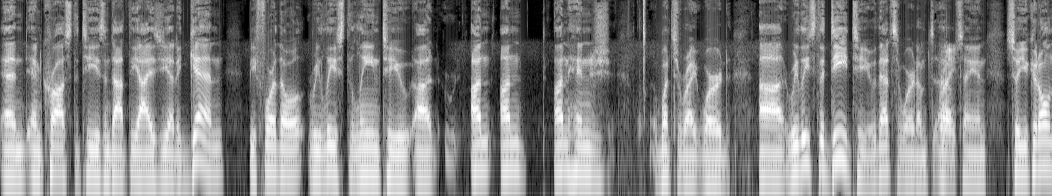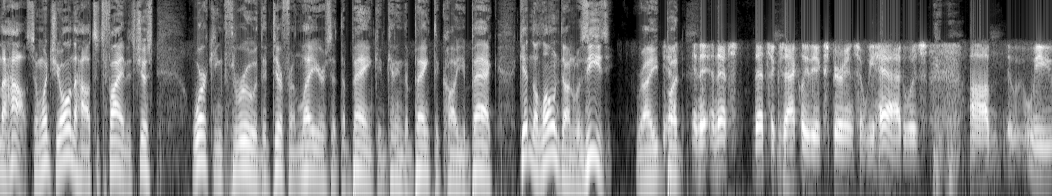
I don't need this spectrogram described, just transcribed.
and and cross the t's and dot the i's yet again before they'll release the lien to you uh, un, un, unhinge what's the right word uh, release the deed to you. That's the word I'm, I'm saying. So you could own the house. And once you own the house it's fine. It's just working through the different layers at the bank and getting the bank to call you back getting the loan done was easy right Yeah. but and and that's that's exactly the experience that we had was um, we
